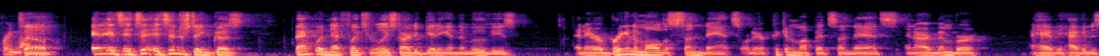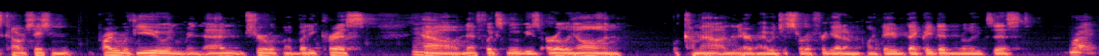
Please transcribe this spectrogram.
Pretty much. So, and it's it's it's interesting because back when Netflix really started getting into the movies, and they were bringing them all to Sundance, or they were picking them up at Sundance, and I remember having having this conversation probably with you, and, and I'm sure with my buddy Chris, Mhm. how Netflix movies early on would come out, and then everybody would just sort of forget them, like they like they didn't really exist. Right.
